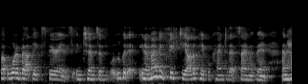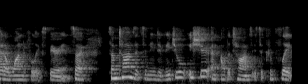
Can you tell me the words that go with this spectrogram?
but what about the experience in terms of, look at you know, maybe 50 other people came to that same event and had a wonderful experience. So sometimes it's an individual issue and other times it's a complete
